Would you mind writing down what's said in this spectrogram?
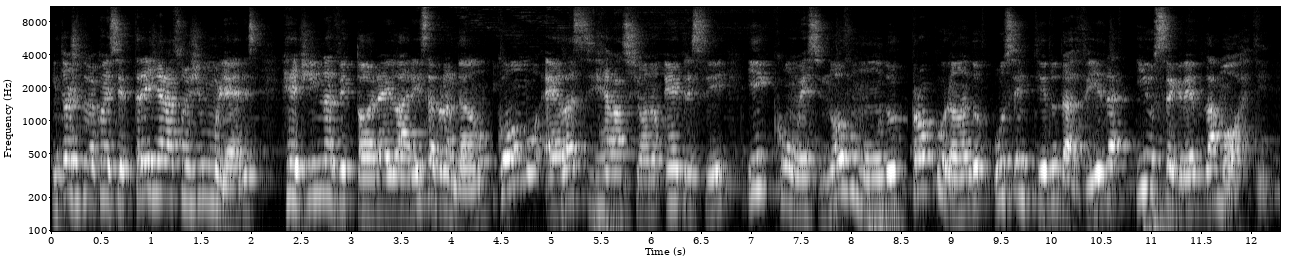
Então a gente vai conhecer três gerações de mulheres, Regina, Vitória e Larissa Brandão, como elas se relacionam entre si e com esse novo mundo, procurando o sentido da vida e o segredo da morte.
